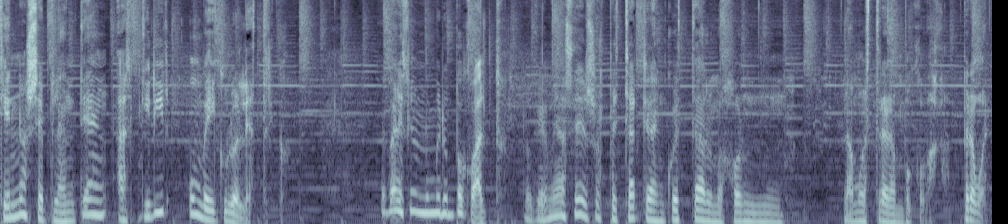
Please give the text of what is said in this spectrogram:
que no se plantean adquirir un vehículo eléctrico. Me parece un número un poco alto, lo que me hace sospechar que la encuesta a lo mejor la muestra era un poco baja. Pero bueno,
